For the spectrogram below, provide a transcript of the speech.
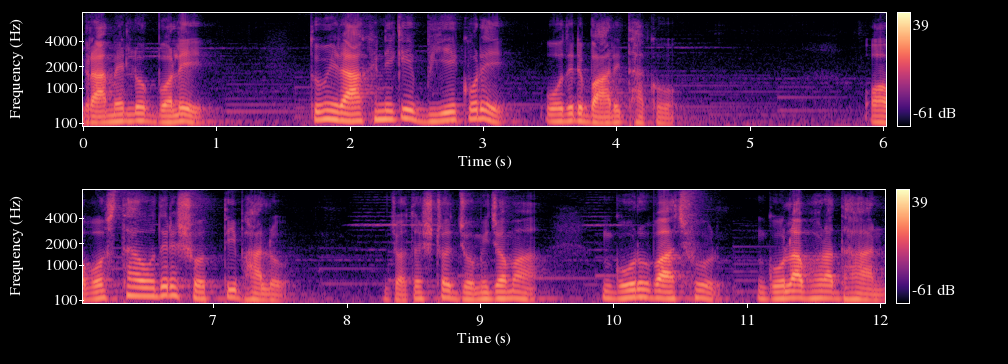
গ্রামের লোক বলে, তুমি রাখনিকে বিয়ে করে ওদের বাড়ি থাকো। অবস্থা ওদের সত্যি ভালো। যথেষ্ট জমি জমা গরু বাছুর, গোলা ভরা ধান,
